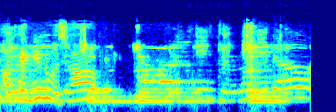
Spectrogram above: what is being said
เอาเพลงที่หนูชอบ Into middle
